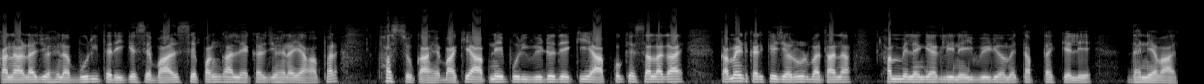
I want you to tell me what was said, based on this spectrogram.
कनाडा जो है ना, बुरी तरीके से भारत से पंखा लेकर जो है ना, यहाँ पर फंस चुका है। बाकी आपने पूरी वीडियो देखी है, आपको कैसा लगा है, कमेंट करके ज़रूर बताना। हम मिलेंगे अगली नई वीडियो में, तब तक के लिए धन्यवाद।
